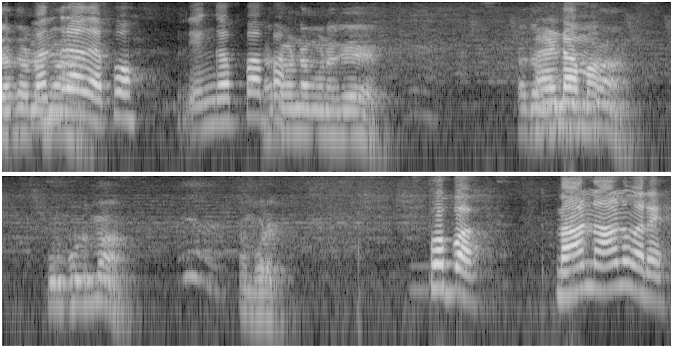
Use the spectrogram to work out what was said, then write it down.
தாத்தா? வந்துடாத போ. எங்கள் அப்பா அப்பா. தாத்தா வேண்டாமா உனக்கு? தாத்தா வேண்டாமா. போட்டுமா? நான் போகிறேன் போப்பா. நான் நானும் வரேன்.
